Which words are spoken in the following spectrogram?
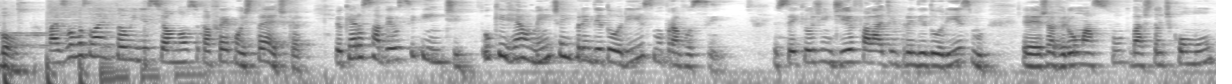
Bom, mas vamos lá então iniciar o nosso café com estética? Eu quero saber o seguinte: o que realmente é empreendedorismo para você? Eu sei que hoje em dia falar de empreendedorismo é, já virou um assunto bastante comum,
